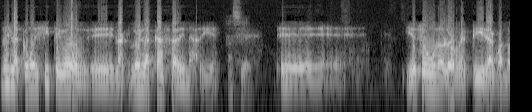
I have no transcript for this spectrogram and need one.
no es la, como dijiste vos, eh, la- no es la casa de nadie. Así es. Eh, y eso uno lo respira cuando,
